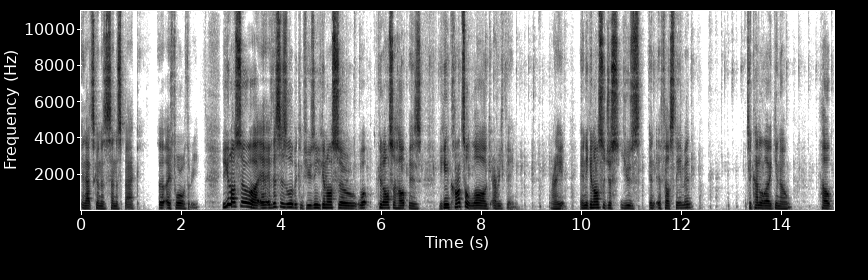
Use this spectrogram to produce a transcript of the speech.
And that's going to send us back a 403. You can also, uh, if this is a little bit confusing, you can also, what could also help is you can console log everything, right? And you can also just use an if-else statement to kind of like, you know, help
